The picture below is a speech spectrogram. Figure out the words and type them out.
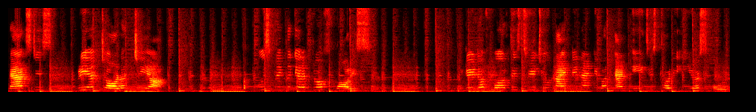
Next is Jordan Jr., who is playing the character of Morris. The date of birth is 3 June 1991 and age is 30 years old.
